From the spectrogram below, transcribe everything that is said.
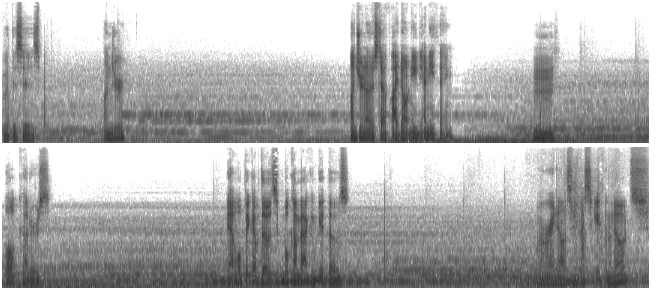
What this is. Plunger. And other stuff. I don't need anything. Hmm. Bolt cutters. Yeah, we'll pick up those. We'll come back and get those. All right, now let's investigate the notes.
